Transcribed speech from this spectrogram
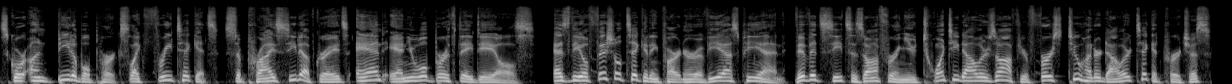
Score unbeatable perks like free tickets, surprise seat upgrades, and annual birthday deals. As the official ticketing partner of ESPN, Vivid Seats is offering you $20 off your first $200 ticket purchase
